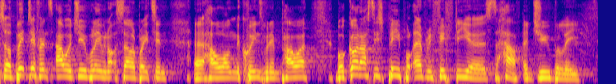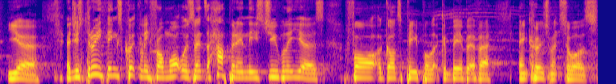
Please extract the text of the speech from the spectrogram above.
So a bit different. Our Jubilee, we're not celebrating uh, how long the Queen's been in power, but God asked His people every 50 years to have a Jubilee year. And just three things quickly from what was meant to happen in these Jubilee years for God's people that can be a bit of an encouragement to us.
